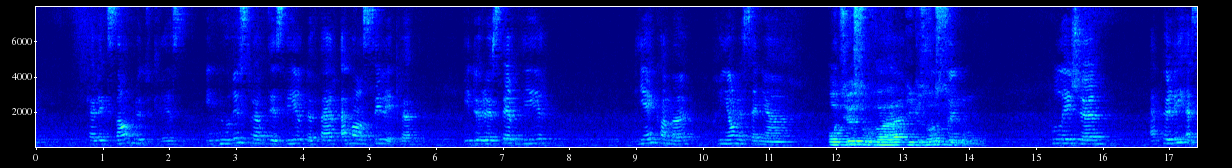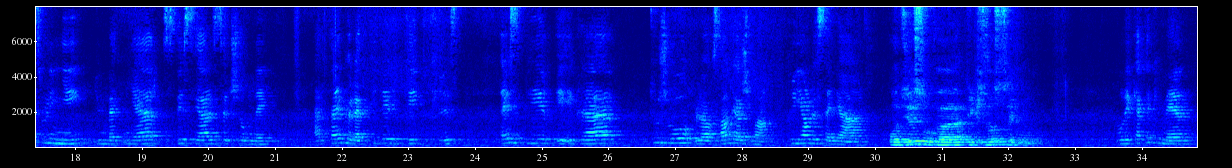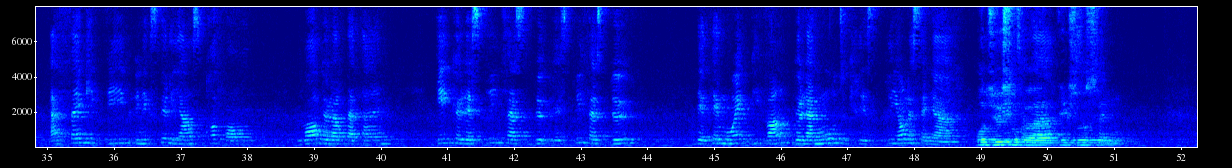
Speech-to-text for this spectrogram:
qu'à l'exemple du Christ, ils nourrissent leur désir de faire avancer les peuples et de le servir bien commun, prions le Seigneur. Ô Dieu sauveur, exauce-nous. Pour les jeunes, appelés à souligner d'une manière spéciale cette journée, afin que la fidélité du Christ inspire et éclaire toujours leurs engagements. Prions le Seigneur. Ô Dieu sauveur, exauce-nous. Pour les catéchumènes, afin qu'ils vivent une expérience profonde lors de leur baptême et que l'Esprit fasse d'eux des témoins vivants de l'amour du Christ. Prions le Seigneur. Ô Dieu sauveur, exauce-nous.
